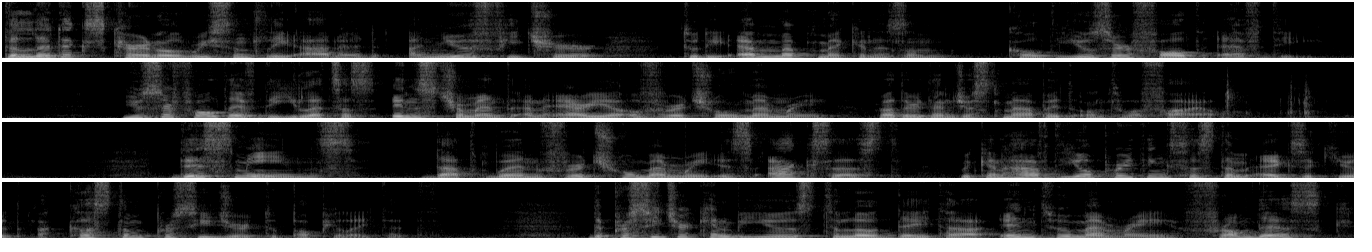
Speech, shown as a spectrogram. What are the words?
The Linux kernel recently added a new feature to the mmap mechanism called userfaultfd. Userfaultfd lets us instrument an area of virtual memory rather than just map it onto a file. This means that when virtual memory is accessed, we can have the operating system execute a custom procedure to populate it. The procedure can be used to load data into memory from disk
